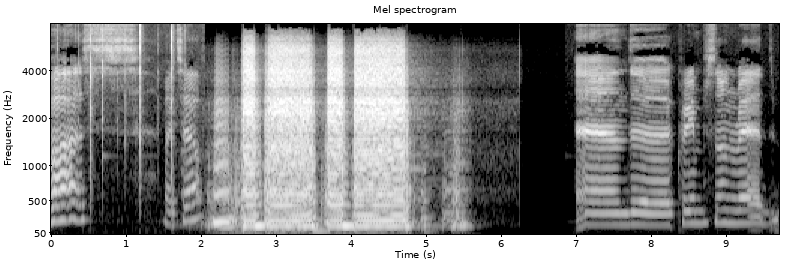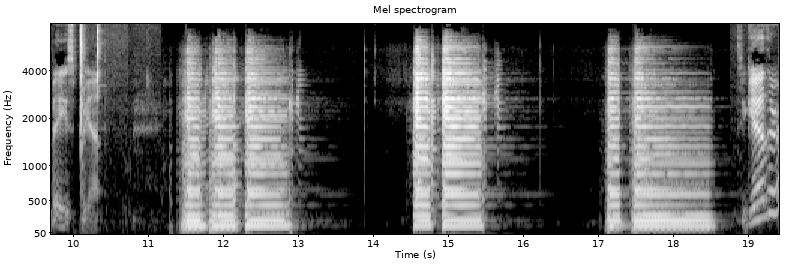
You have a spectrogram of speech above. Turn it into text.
By itself. And the crimson red bass preamp. Together.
